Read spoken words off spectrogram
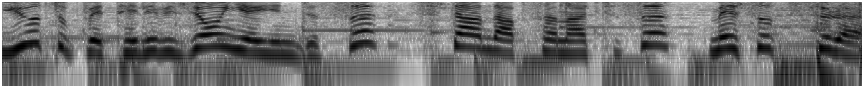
YouTube ve televizyon yayıncısı, stand-up sanatçısı Mesut Süre.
